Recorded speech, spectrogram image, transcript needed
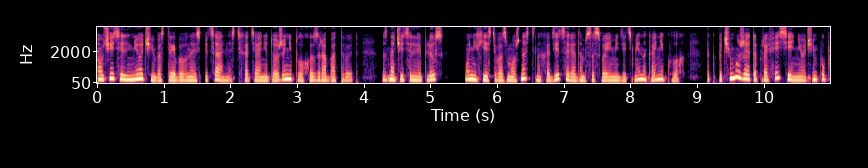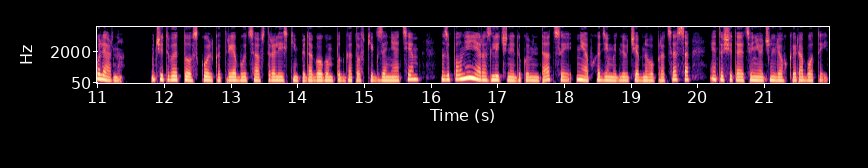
Учитель не очень востребованная специальность, хотя они тоже неплохо зарабатывают. Значительный плюс — у них есть возможность находиться рядом со своими детьми на каникулах. Так почему же эта профессия не очень популярна? Учитывая то, сколько требуется австралийским педагогам подготовки к занятиям, заполнение различной документации, необходимой для учебного процесса, это считается не очень легкой работой.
